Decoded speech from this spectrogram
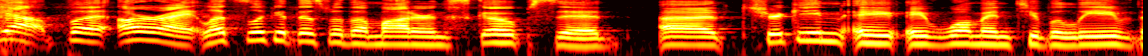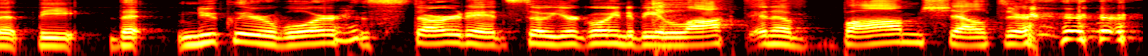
yeah, but all right, let's look at this with a modern scope, Sid. Uh, tricking a, a woman to believe that the that nuclear war has started, so you're going to be locked in a bomb shelter, a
